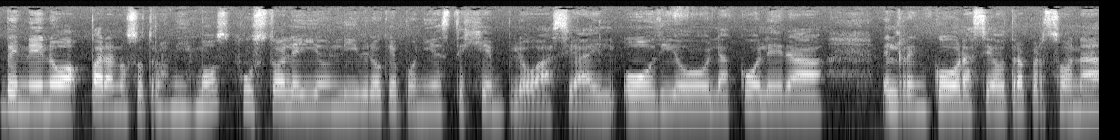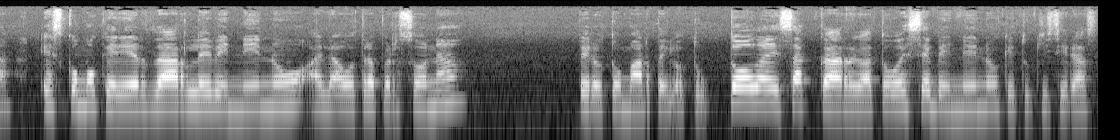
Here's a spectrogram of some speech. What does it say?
veneno para nosotros mismos. Justo leí un libro que ponía este ejemplo hacia el odio, la cólera, el rencor hacia otra persona. Es como querer darle veneno a la otra persona, pero tomártelo tú. Toda esa carga, todo ese veneno que tú quisieras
